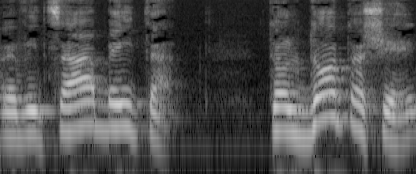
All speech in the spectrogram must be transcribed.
רביצה, בעיטה. תולדות השן,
